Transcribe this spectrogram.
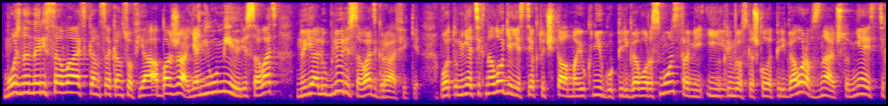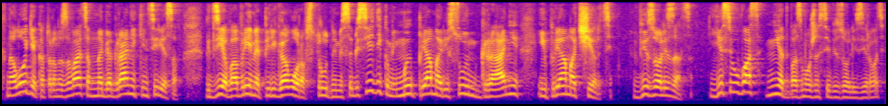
можно нарисовать в конце концов. Я обожаю, я не умею рисовать, но я люблю рисовать графики. Вот у меня технология есть, те, кто читал мою книгу «Переговоры с монстрами» и «Кремлевская школа переговоров», знают, что у меня есть технология, которая называется «многогранник интересов», где во время переговоров с трудными собеседниками мы прямо рисуем грани и прямо чертим. Визуализация. Если у вас нет возможности визуализировать,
